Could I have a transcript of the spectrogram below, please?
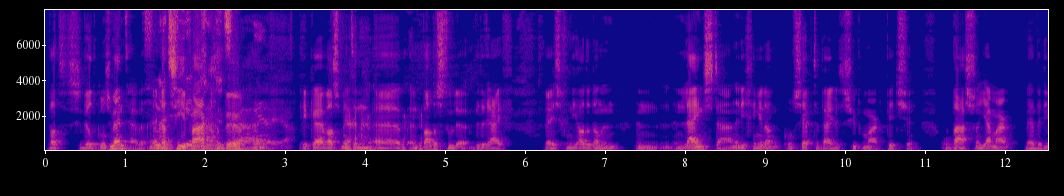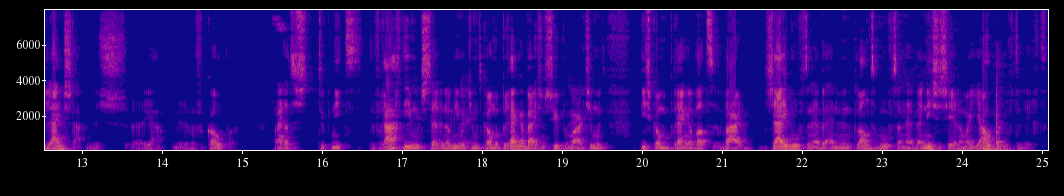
wat wil de consument hebben? En dat zie je verkeerde gebeuren. Ja, ja, ja. Ik eh, was met Ja. een, eh een paddenstoelenbedrijf bezig. En die hadden dan een, een, een lijn staan. En die gingen dan concepten bij de supermarkt pitchen. Op basis van, ja, maar we hebben die lijn staan. Dus eh, ja, willen we verkopen. Maar Ja. dat is natuurlijk niet de vraag die je moet stellen. En ook niet wat je moet komen brengen bij zo'n supermarkt. Je moet iets komen brengen wat, waar zij behoefte aan hebben. En hun klanten behoefte aan hebben. En niet zozeer waar jouw behoefte ligt.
